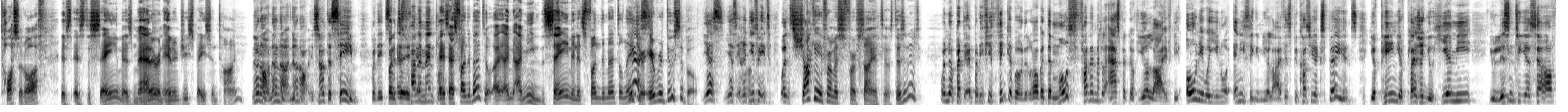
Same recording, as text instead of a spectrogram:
toss it off is, is the same as matter and energy, space and time? No, no, no, no, no, no. It's not the same, but it's, but it's as a, fundamental. It's as fundamental. I, I, mean, the same in its fundamental nature, yes. irreducible. Yes, yes, irreducible. It's, well, it's shocking from a, for a scientist, isn't it? Well, no, but but if you think about it, Robert, the most fundamental aspect of your life, the only way you know anything in your life is because you experience your pain, your pleasure. You hear me, you listen to yourself,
